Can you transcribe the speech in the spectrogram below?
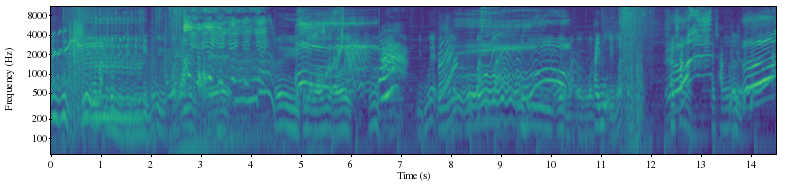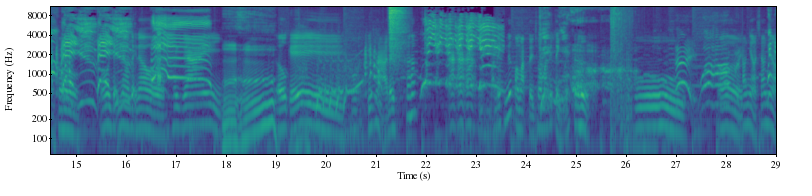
Ui, ui, ui, ui, bạn nhìn, nữa, ui, khói quá. Ê, không được rồi, không được rồi. Ừ. Bịt mũi lại, Bụi quá, quá. Ui, Ôi, bạn ơi, thay bụi ngất. Thay xăng à? Thay xăng ơi Ôi, ôi, dậy nào, dậy nào. Hay gai Ok. Cứu hỏa ở đây. À, à, à Bạn ấy nước vào mặt để cho bạn ấy tỉnh ấy. Uh. Ôi, sao nhở, sao nhở?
